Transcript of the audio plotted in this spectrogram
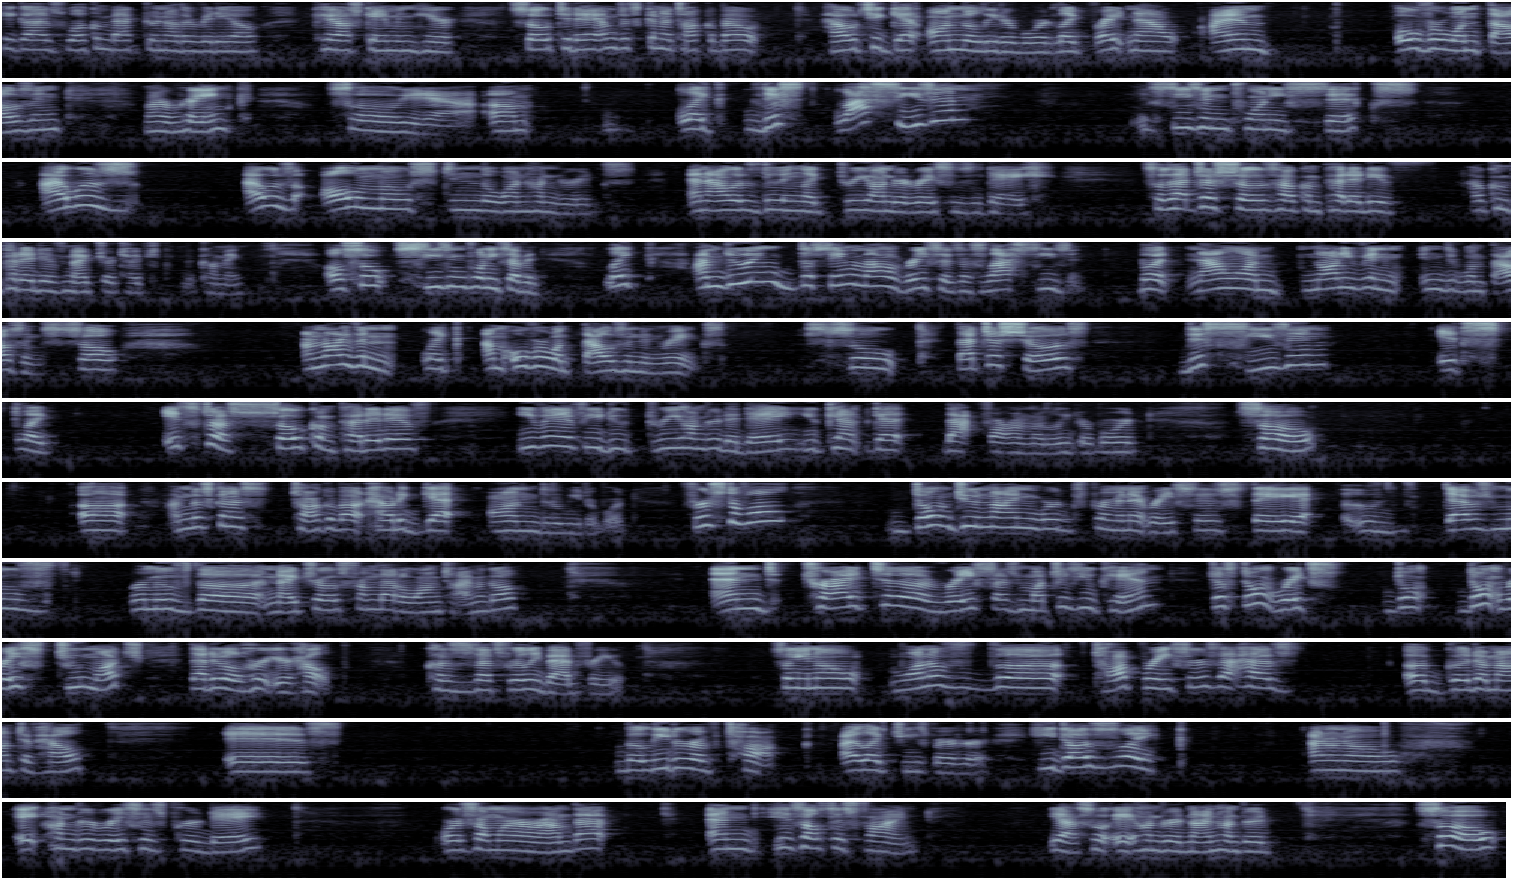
Hey guys, welcome back to another video. Chaos Gaming here. So today I'm just going to talk about how to get on the leaderboard. Like right now, I am over 1000 my rank. So yeah, um like this last season, season 26, I was I was almost in the 100s and I was doing like 300 races a day. So that just shows how competitive how competitive Nitro Type's becoming. Also, season 27. Like, I'm doing the same amount of races as last season, but now I'm not even in the 1000s. So, I'm not even, like, I'm over 1000 in ranks. So, that just shows this season, it's like, it's just so competitive. Even if you do 300 a day, you can't get that far on the leaderboard. So, uh, I'm just gonna talk about how to get on the leaderboard. First of all, don't do nine words per minute races. They devs moved removed the nitros from that a long time ago. And try to race as much as you can. Just don't race don't don't race too much that it'll hurt your health cuz that's really bad for you. So you know, one of the top racers that has a good amount of help is the leader of Talk. I like Cheeseburger. He does like I don't know 800 races per day or somewhere around that and his health is fine. Yeah, so 800 900. So,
